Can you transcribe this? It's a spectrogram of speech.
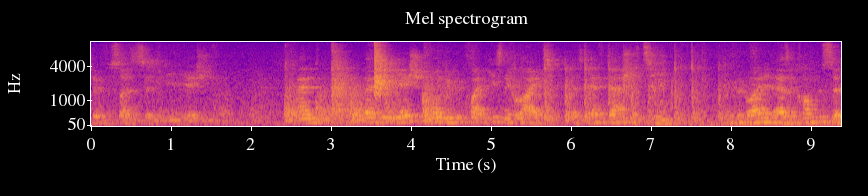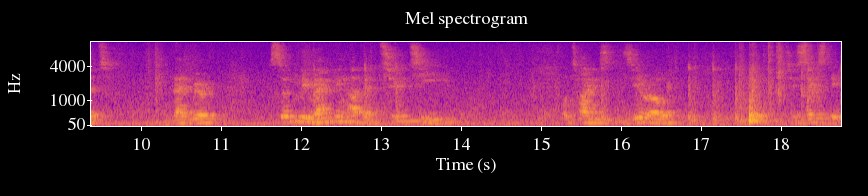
to emphasize this as a deviation form. And that deviation form we could quite easily write as f dash of t. We could write it as a composite that we're simply ramping up at 2t for times 0 to 60.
